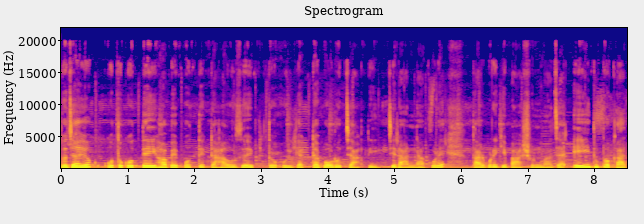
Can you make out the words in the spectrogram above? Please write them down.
তো যাই হোক, ও তো করতেই হবে। প্রত্যেকটা হাউস ওয়াইফ তো ওই একটা বড় চাকরি যে রান্না করে, তারপরে গিয়ে বাসন মাজা। এই দুটো কাজ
